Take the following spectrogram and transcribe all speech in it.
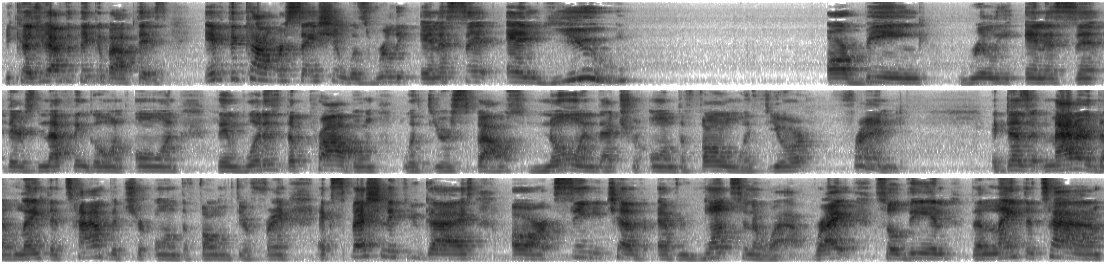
Because you have to think about this. If the conversation was really innocent and you are being really innocent, there's nothing going on, then what is the problem with your spouse knowing that you're on the phone with your friend? It doesn't matter the length of time that you're on the phone with your friend, especially if you guys are seeing each other every once in a while, right? So then the length of time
